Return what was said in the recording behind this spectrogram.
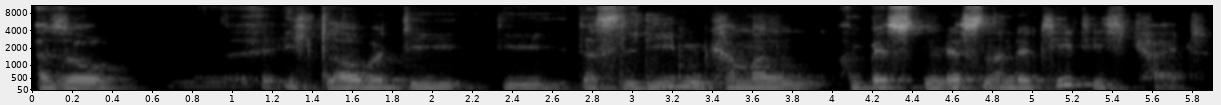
Also ich glaube, die, die, das Lieben kann man am besten messen an der Tätigkeit.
